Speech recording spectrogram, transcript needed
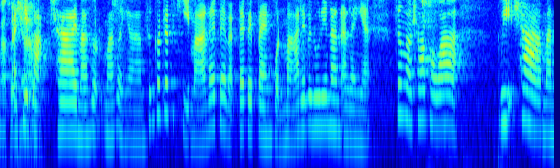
ม้าสวยงามอาชีพหลักใช่ม้าสวยม้าสวยงาม ซึ่งก็ได้ไปขี่ม้าได้ไปแบบได้ไปแปลงขนม้าได้ไปนู่นนี่นั่นอะไรเงี้ยซึ่งเราชอบเพราะว่าวิชามัน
